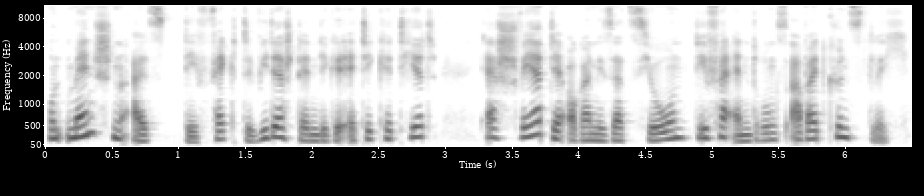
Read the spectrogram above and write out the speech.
und Menschen als defekte Widerständige etikettiert, erschwert der Organisation die Veränderungsarbeit künstlich.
